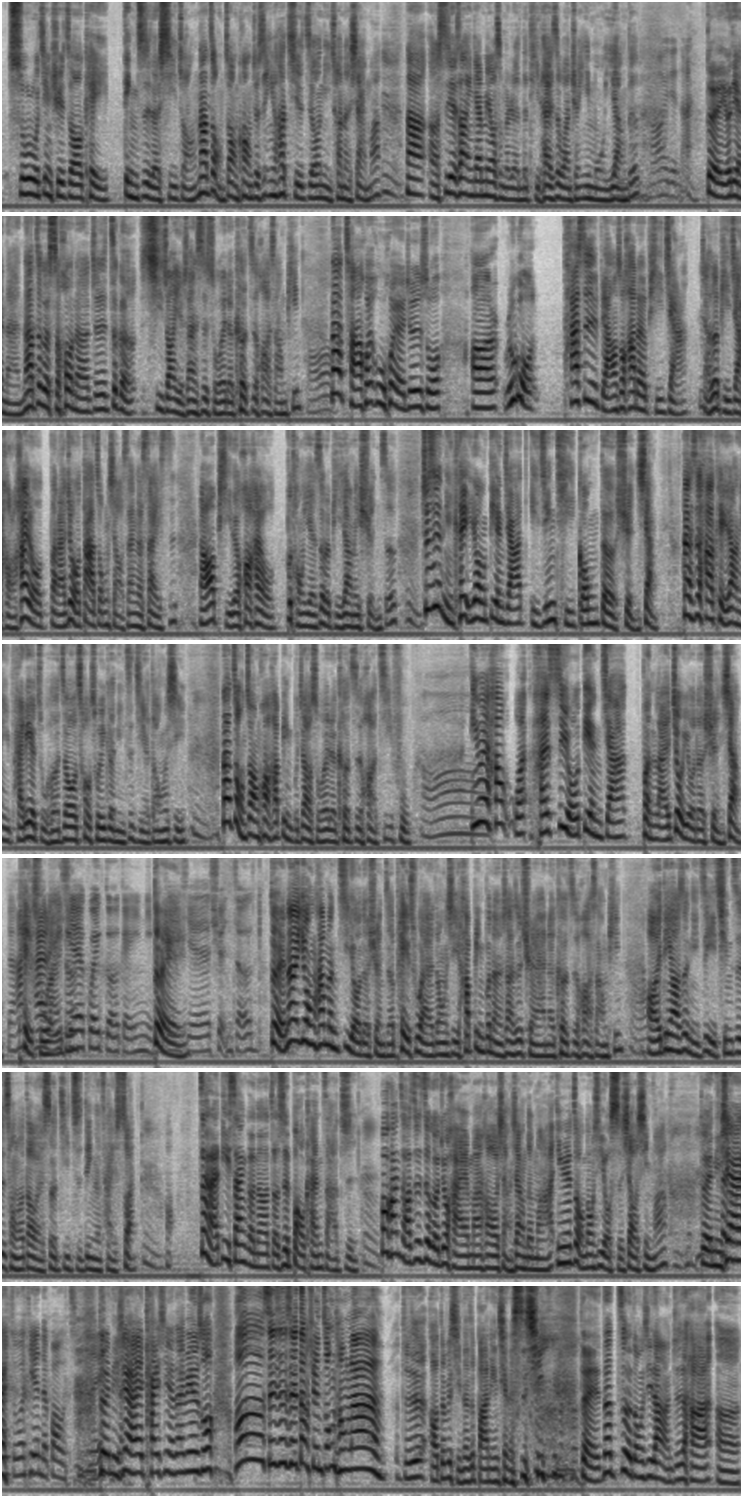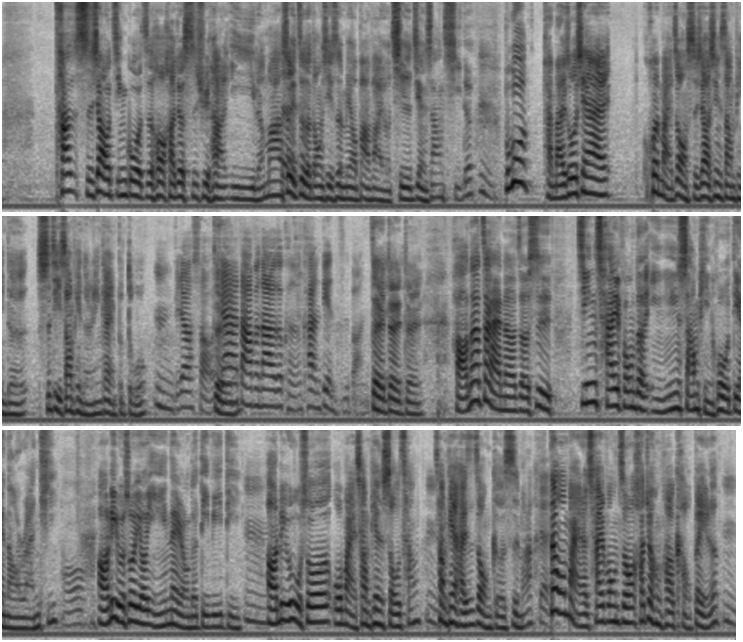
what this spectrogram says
输入进去之后可以定制的西装，那这种状况就是因为它其实只有你穿得下嘛。嗯。那呃，世界上应该没有什么人的体态是完全一模一样的。好，有点难。对，有点难。那这个时候呢，就是这个西装也算是所谓的客制化商品。哦。那常常会误会的就是说，呃，如果它是比方说它的皮夹，假设皮夹好了，它有本来就有大中小三个 size，然后皮的话还有不同颜色的皮让你选择。嗯。就是你可以用店家已经提供的选项。但是它可以让你排列组合之后凑出一个你自己的东西。嗯，那这种状况它并不叫所谓的克制化给付哦，因为它完还是由店家本来就有的选项配出来的一些规格给你，对一些选择。对，那用他们既有的选择配出来的东西，它并不能算是全然的克制化商品哦，哦，一定要是你自己亲自从头到尾设计指定的才算。嗯，好。再来第三个呢，则是报刊杂志。嗯，报刊杂志这个就还蛮好想象的嘛，因为这种东西有时效性嘛。对，你现在昨天的报纸，对，你现在还开心的在那边说啊，谁谁谁当选总统啦，就是哦，对不起，那是八年前的事情。对，那这个东西当然就是它呃，它时效经过之后，它就失去它的意义了嘛，所以这个东西是没有办法有七日鉴赏期的。嗯，不过坦白说，现在。会买这种时效性商品的实体商品的人应该也不多，嗯，比较少。对现在大部分大家都可能看电子版。对对对，好，那再来呢，则是经拆封的影音商品或电脑软体。哦，哦，例如说有影音内容的 DVD，嗯，哦，例如说我买唱片收藏，嗯、唱片还是这种格式嘛，对。但我买了拆封之后，它就很好拷贝了，嗯。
